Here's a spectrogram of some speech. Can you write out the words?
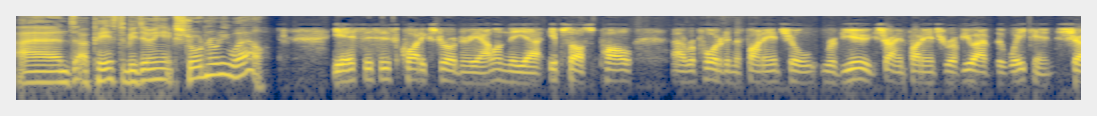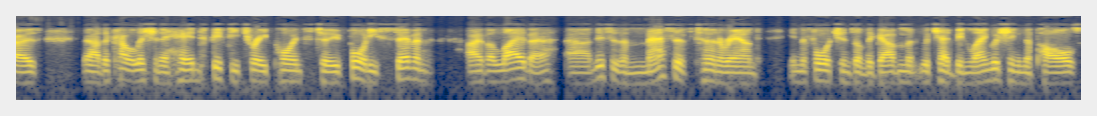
and appears to be doing extraordinarily well. Yes, this is quite extraordinary, Alan. The uh, Ipsos poll uh, reported in the Financial Review, Australian Financial Review over the weekend, shows uh, the coalition ahead 53 points to 47 over Labor. Uh, this is a massive turnaround in the fortunes of the government, which had been languishing in the polls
